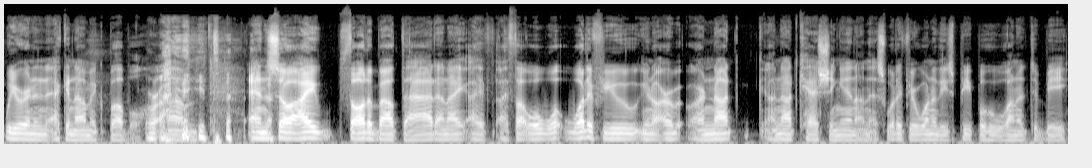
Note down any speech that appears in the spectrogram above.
we were in an economic bubble. Um, Right. and so I thought about that, and I, I, I thought, well, what, what if you, you know, are, are not are not cashing in on this? What if you're one of these people who wanted to be,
